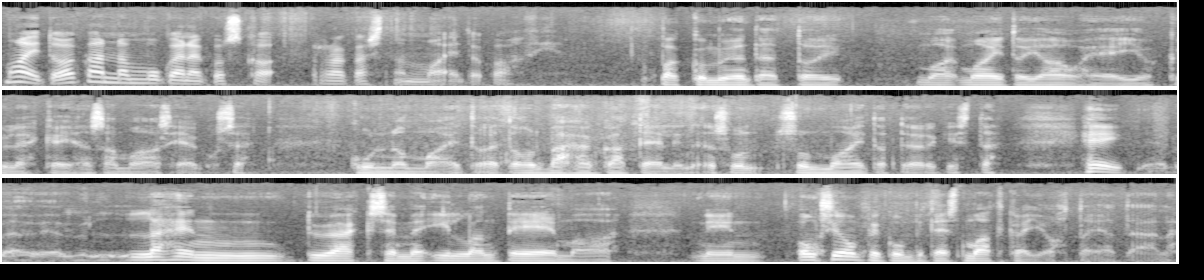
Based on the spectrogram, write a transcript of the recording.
Maitoa kannan mukana, koska rakastan maitokahvia. Pakko myöntää, että toi ma- maitojauhe ei ole kyllä ehkä ihan sama asia kuin se kunnon maito. Että on vähän kateellinen sun, sun maitotölkistä. Hei, lähentyäksemme illan teemaa, niin onko jompikumpi teistä matkanjohtaja täällä?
